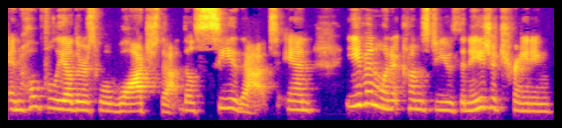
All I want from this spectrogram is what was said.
and hopefully others will watch that they'll see that and even when it comes to euthanasia training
